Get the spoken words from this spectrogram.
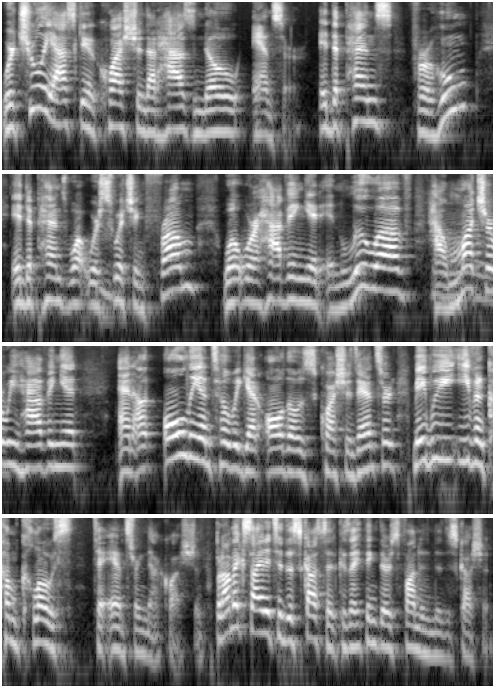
We're truly asking a question that has no answer. It depends for whom, it depends what we're switching from, what we're having it in lieu of, how much are we having it. And uh, only until we get all those questions answered, maybe we even come close to answering that question. But I'm excited to discuss it because I think there's fun in the discussion.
